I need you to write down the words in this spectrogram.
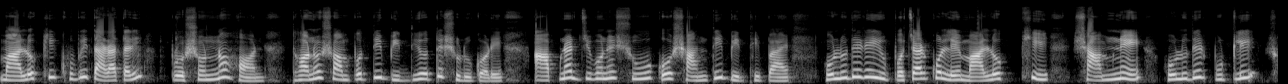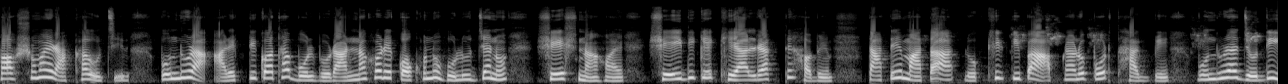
মা লক্ষ্মী খুবই তাড়াতাড়ি প্রসন্ন হন। ধন সম্পত্তি বৃদ্ধি হতে শুরু করে। আপনার জীবনে সুখ ও শান্তি বৃদ্ধি পায়। হলুদের এই উপচার করলে মা লক্ষ্মী সামনে হলুদের পুটলি সবসময় রাখা উচিত। বন্ধুরা, আরেকটি কথা বলব, রান্নাঘরে কখনো হলুদ যেন শেষ না হয়, সেই দিকে খেয়াল রাখতে হবে। তাতে মাতা লক্ষ্মীর কৃপা আপনার ওপর থাকবে। বন্ধুরা, যদি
